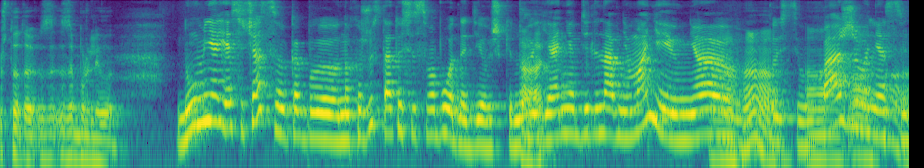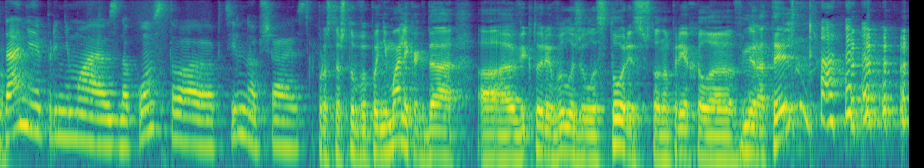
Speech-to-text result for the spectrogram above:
что-то за- забурлило? Ну, у меня, я сейчас э, как бы нахожусь в статусе свободной девушки, но Так. я не обделена вниманием, и у меня, Ага. то есть, ухаживание, Ага. свидания принимаю, знакомства, активно общаюсь. Просто чтобы вы понимали, когда а, Виктория выложила сторис, что она приехала в Миротель,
